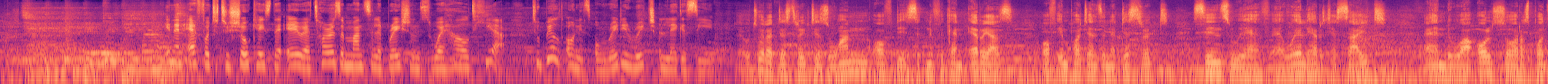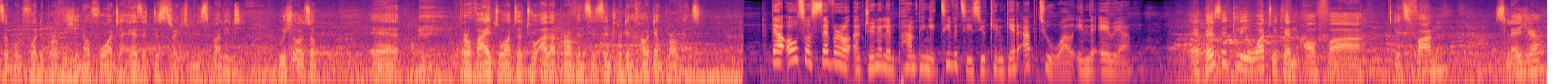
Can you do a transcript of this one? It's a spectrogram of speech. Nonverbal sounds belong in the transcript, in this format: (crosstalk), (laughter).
In an effort to showcase the area, Tourism Month celebrations were held here to build on its already rich legacy. The Uthukela district is one of the significant areas of importance in the district since we have a World Heritage Site and we are also responsible for the provision of water as a district municipality, which also uh, (clears throat) provides water to other provinces, including Gauteng province. There are also several adrenaline pumping activities you can get up to while in the area. Uh, basically, what we can offer is fun, it's leisure.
